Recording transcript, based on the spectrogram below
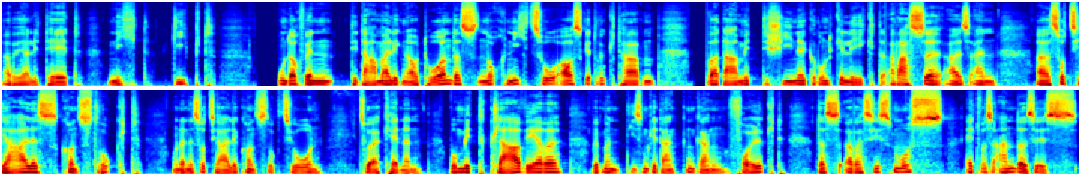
Realität nicht gibt. Und auch wenn die damaligen Autoren das noch nicht so ausgedrückt haben, war damit die Schiene grundgelegt, Rasse als ein äh, soziales Konstrukt und eine soziale Konstruktion zu erkennen. Womit klar wäre, wenn man diesem Gedankengang folgt, dass Rassismus etwas anderes ist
